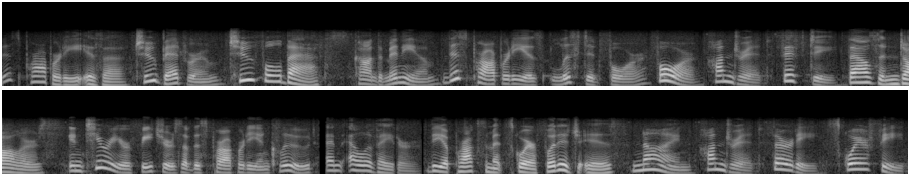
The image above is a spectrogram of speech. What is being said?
This property is a two bedroom, two full baths condominium. This property is listed for $450,000. Interior features of this property include an elevator. The approximate square footage is 930 square feet.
